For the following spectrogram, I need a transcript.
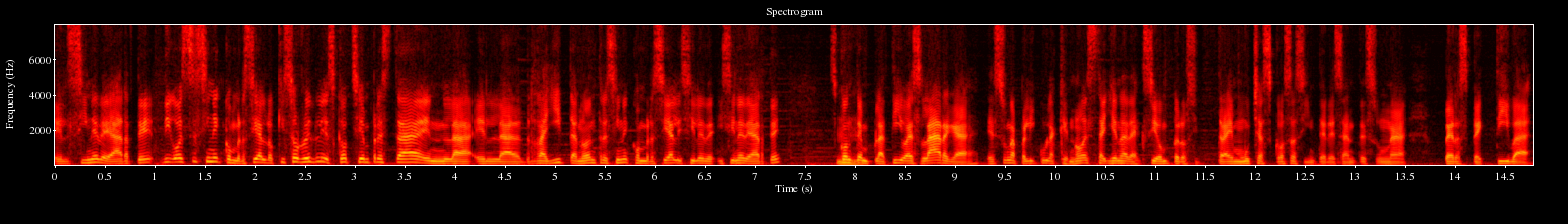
el cine de arte. Digo, este cine comercial, lo que hizo Ridley Scott siempre está en la, en la rayita, ¿no? Entre cine comercial y cine de, y cine de arte. Es contemplativa, es larga, es una película que no está llena de acción, pero sí trae muchas cosas interesantes, una perspectiva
